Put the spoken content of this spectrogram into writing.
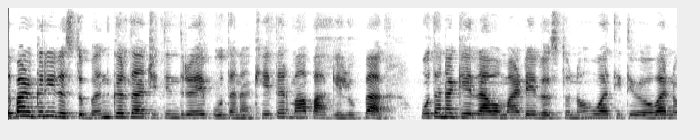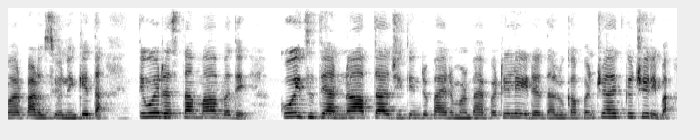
દબાણ કરી રસ્તો બંધ કરતા જીતેન્દ્રએ પોતાના ખેતરમાં પાકેલો પાક પોતાના ઘેર લાવવા માટે રસ્તો ન હોવાથી તેઓ અવારનવાર પાડોશીઓને કહેતા, તેઓએ રસ્તામાં બધે કોઈ જ ધ્યાન ન આપતા જીતેન્દ્રભાઈ રમણભાઈ પટેલે ઈડર તાલુકા પંચાયત કચેરીમાં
